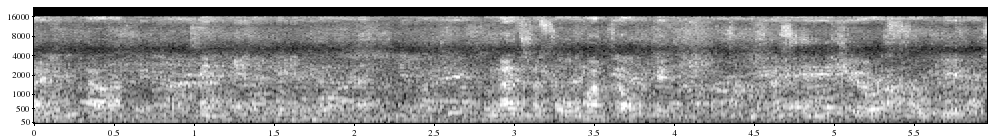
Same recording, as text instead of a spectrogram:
Shape colour. And that's a four month old kitten. That's mature at four years.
